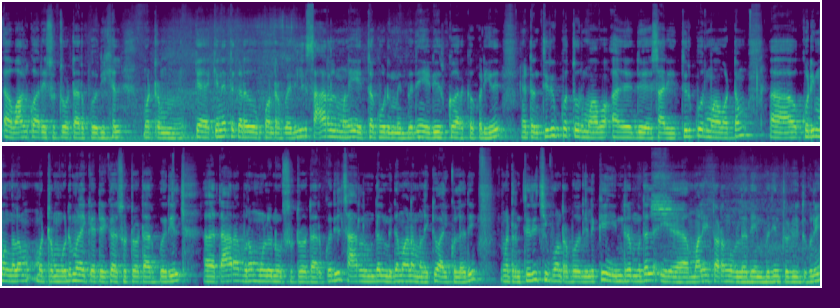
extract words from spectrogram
அஹ், வால்குவாரி சுற்றுவட்டார பகுதிகள் மற்றும் கி- கிணத்துக்கடவு போன்ற பகுதியில் சாரல் மழை எட்டக்கூடும் என்பது எதிர்பார்க்கப்படுகிறது மற்றும் திருப்பத்தூர் மாவ இது சாரி திருப்பூர் மாவட்டம் குடிமங்கலம் மற்றும் உடுமலைப்பேட்டை சுற்றுவட்டார பகுதியில் தாராபுரம் மூலனூர் சுற்றுவட்டார பகுதியில் சாரல் முதல் மிதமான மழைக்கு வாய்ப்புள்ளது. மற்றும் திருச்சி போன்ற பகுதிகளுக்கு இன்று முதல் மழை தொடங்க உள்ளது என்பதையும் தெரிவித்துக்கொள்ளி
